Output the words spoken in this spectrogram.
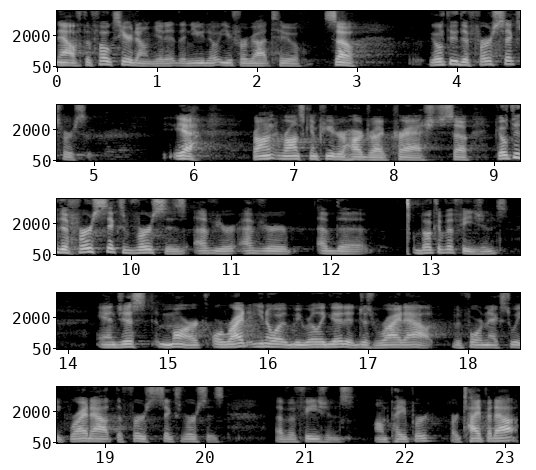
Now, if the folks here don't get it, then you know you forgot too. So, go through the first six verses. Yeah, Ron, Ron's computer hard drive crashed. So go through the first six verses of your of your of the book of Ephesians and just mark or write you know what would be really good? It just write out before next week. Write out the first six verses of ephesians on paper or type it out.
